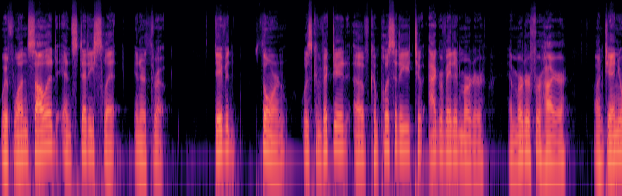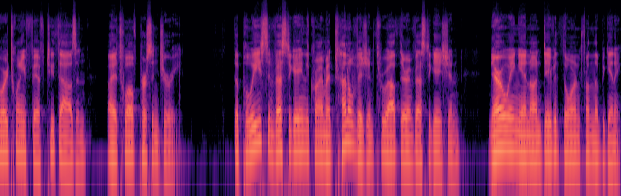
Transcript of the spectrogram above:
with one solid and steady slit in her throat. David Thorne was convicted of complicity to aggravated murder and murder for hire on January 25, 2000, by a 12 person jury. The police investigating the crime had tunnel vision throughout their investigation, narrowing in on David Thorne from the beginning.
